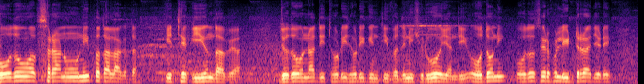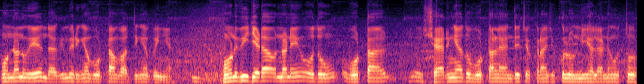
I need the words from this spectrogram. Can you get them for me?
ਉਦੋਂ ਅਫਸਰਾਂ ਨੂੰ ਨਹੀਂ ਪਤਾ ਲੱਗਦਾ ਇੱਥੇ ਕੀ ਹੁੰਦਾ ਪਿਆ। ਜਦੋਂ ਉਹਨਾਂ ਦੀ ਥੋੜੀ ਥੋੜੀ ਗਿਣਤੀ ਵਧਣੀ ਸ਼ੁਰੂ ਹੋ ਜਾਂਦੀ, ਉਦੋਂ ਨਹੀਂ, ਉਦੋਂ ਸਿਰਫ ਲੀਡਰ ਆ ਜਿਹੜੇ, ਉਹਨਾਂ ਨੂੰ ਇਹ ਹੁੰਦਾ ਕਿ ਮੇਰੀਆਂ ਵੋਟਾਂ ਵੱਧਦੀਆਂ ਪਈਆਂ। ਹੁਣ ਵੀ ਜਿਹੜਾ ਉਹਨਾਂ ਨੇ ਉਦੋਂ ਵੋਟਾਂ, ਸ਼ਹਿਰੀਆਂ ਤੋਂ ਵੋਟਾਂ ਲੈਣ ਦੇ ਚੱਕਰਾਂ 'ਚ ਕਲੋਨੀ ਵਾਲਿਆਂ ਨੂੰ ਉੱਥੋਂ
